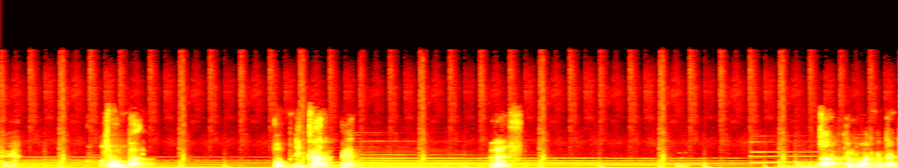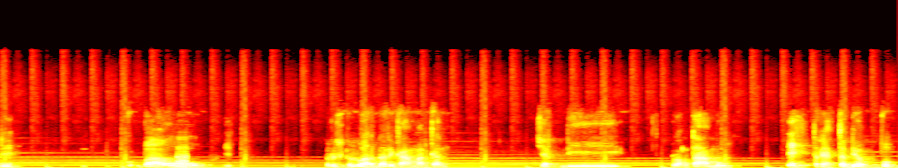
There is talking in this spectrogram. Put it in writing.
Coba pup di karpet, Terus? tak keluar kan tadi. Kok bau gitu. Terus keluar dari kamar kan, cek di ruang tamu, eh ternyata dia pup.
